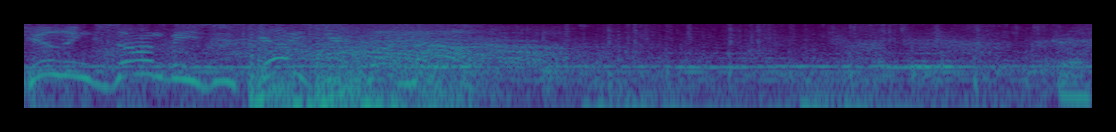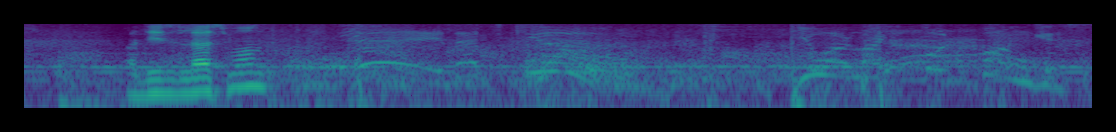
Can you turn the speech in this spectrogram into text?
Killing zombies is twice as fun now. Okay. Are these the last one? Hey, that's cute. You are like foot fungus.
